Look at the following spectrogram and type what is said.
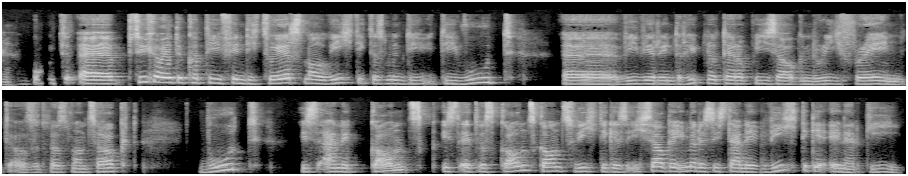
Mhm. Und äh, psychoedukativ finde ich zuerst mal wichtig, dass man die, die Wut, äh, wie wir in der Hypnotherapie sagen, reframed. Also dass man sagt, Wut ist eine ganz, ist etwas ganz, ganz Wichtiges. Ich sage immer, es ist eine wichtige Energie.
